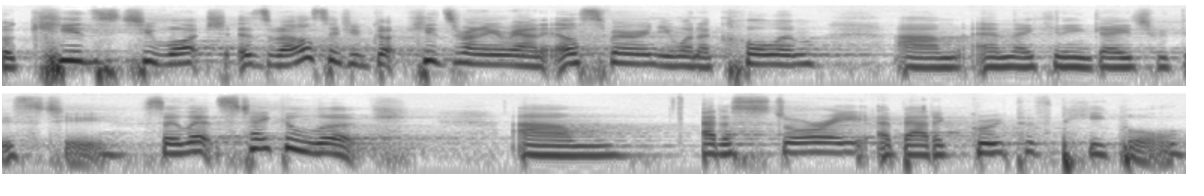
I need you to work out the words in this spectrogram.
for kids to watch as well. So if you've got kids running around elsewhere and you want to call them, um, and they can engage with this too. So let's take a look. Um, at a story about a group of people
